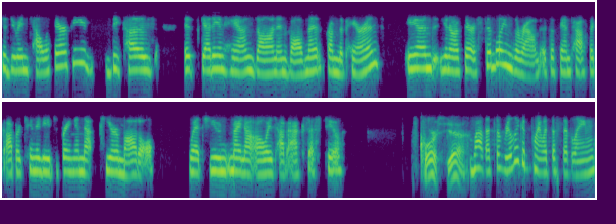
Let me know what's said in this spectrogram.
to doing teletherapy because it's getting hands-on involvement from the parents. And, you know, if there are siblings around, it's a fantastic opportunity to bring in that peer model, which you might not always have access to. Of course, yeah. Wow, that's a really good point with the siblings.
